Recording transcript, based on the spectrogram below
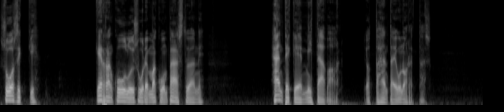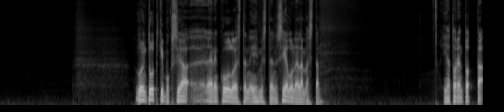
suosikki kerran kuuluisuuden makuun päästyään, niin hän tekee mitä vaan, jotta häntä ei unohdettaisi. Luin tutkimuksia näiden kuuluisten ihmisten sielun elämästä. Ja toden totta,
